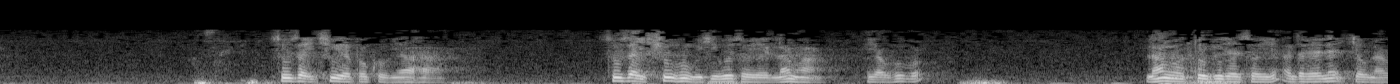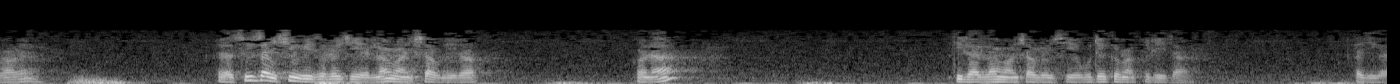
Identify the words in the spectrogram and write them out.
ဆုစိတ်ရှုတဲ့ပုဂ္ဂိုလ်များဟာဆုစိတ်ရှုမှုမရှိဘူးဆိုရင်လမ်းမှာမရောက်ဘူးပေါ့လမ်းကိုထုတ်ပြီးတယ်ဆိုရင်အန္တရာယ်နဲ့ကြုံတာပါပဲအဲဆူးစိုက်ရှိပြီဆိုလို့ရှိရင်လမ်းမှာလျှောက်နေတော့ဟုတ်လားဒီလာလမ်းမှာလျှောက်လို့ရှိရင်ဝိတေကမကိလေသာအဲဒီက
